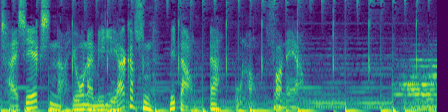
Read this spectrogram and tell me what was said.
Thijs Eriksen og Jona Emilie Jacobsen. Mit navn er Olav von you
